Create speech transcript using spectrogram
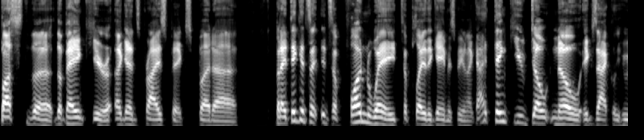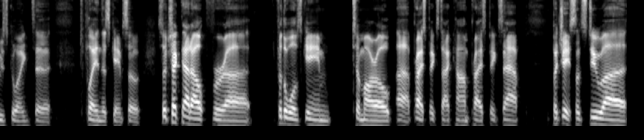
bust the the bank here against Prize Picks, but uh, but I think it's a it's a fun way to play the game. Is being like, I think you don't know exactly who's going to to play in this game. So so check that out for uh for the Wolves game tomorrow. Uh, PrizePicks.com, Prize Picks app. But Jace, let's do uh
